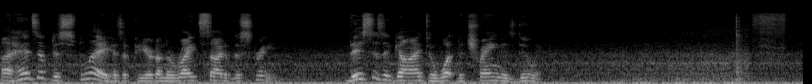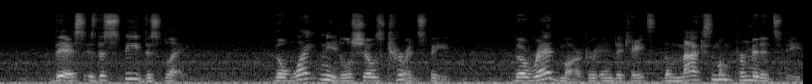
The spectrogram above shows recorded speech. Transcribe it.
A heads-up display has appeared on the right side of the screen. This is a guide to what the train is doing. This is the speed display. The white needle shows current speed. The red marker indicates the maximum permitted speed.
